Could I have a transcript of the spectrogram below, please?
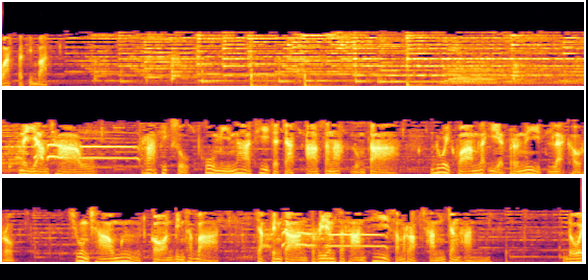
วัดปฏิบัติ ในยามเช้า พระภิกษุผู้มีหน้าที่จะจัดอาสนะหลวงตา ด้วยความละเอียดประณีตและเคารพ ช่วงเช้ามืดก่อนบินทบาทจะเป็นการเตรียมสถานที่สำหรับฉันจังหัน โดย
